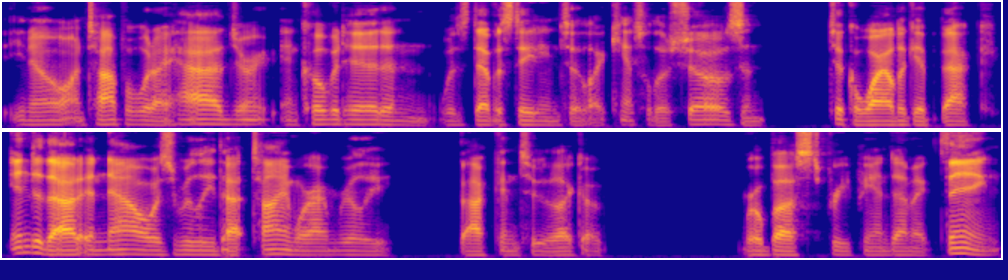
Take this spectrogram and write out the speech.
you know, on top of what I had during and COVID hit and was devastating to like cancel those shows and took a while to get back into that. And now is really that time where I'm really back into like a robust pre-pandemic thing.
